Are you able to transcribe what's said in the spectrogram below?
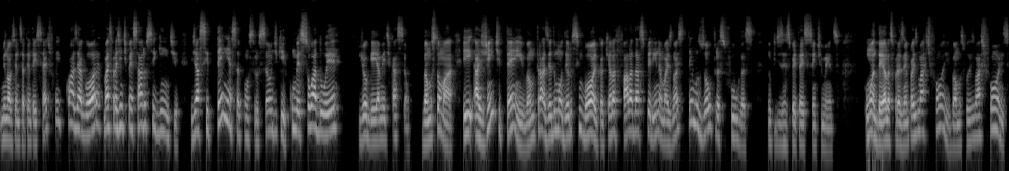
1977 foi quase agora, mas para a gente pensar o seguinte: já se tem essa construção de que começou a doer, joguei a medicação. Vamos tomar. E a gente tem, vamos trazer do modelo simbólico, que ela fala da aspirina, mas nós temos outras fugas no que diz respeito a esses sentimentos. Uma delas, por exemplo, é o smartphone. Vamos para os smartphones.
